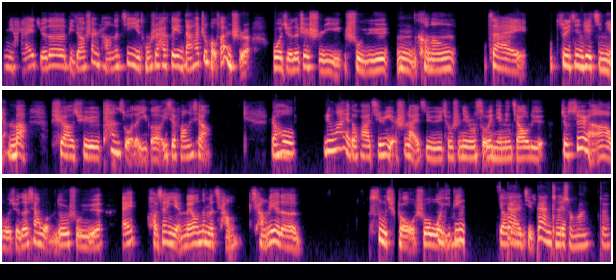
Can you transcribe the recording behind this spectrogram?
你还觉得比较擅长的技艺，同时还可以拿它挣口饭吃，我觉得这是以属于嗯，可能在最近这几年吧，需要去探索的一个一些方向。然后另外的话，其实也是来自于就是那种所谓年龄焦虑。就虽然啊，我觉得像我们都是属于哎，好像也没有那么强强烈的诉求，说我一定。要在一起干成什么？对，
